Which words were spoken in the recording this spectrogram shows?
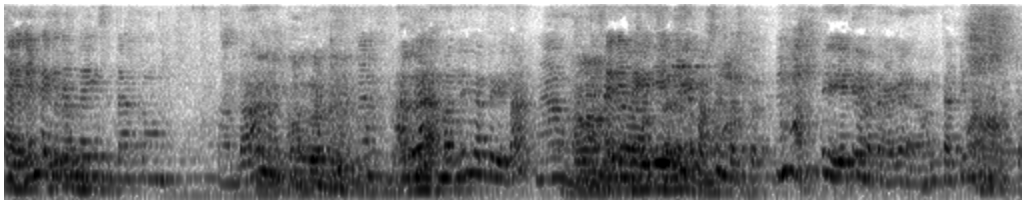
ಸೈಲೆಂಟ್ ಆಗಿರಂತ ಸುತ್ತ ಆದ್ರೆ ಮೊದ್ಲಿನ ಗತೆಗಿಲ್ಲ ಸೈಲೆಂಟ್ ಏಯ್ಟಿ ಪರ್ಸೆಂಟ್ ಅಷ್ಟು. ಏಯ್ಟಿ ಅನ್ನತ್ತಾನೆ ಒಂದು ತರ್ಟಿ ಪರ್ಸೆಂಟ್ ಅಷ್ಟು.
